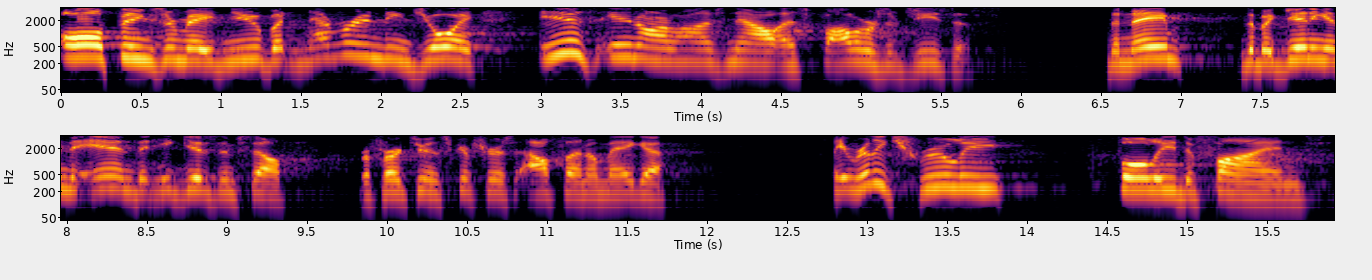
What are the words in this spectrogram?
all things are made new, but never ending joy is in our lives now as followers of Jesus. The name, the beginning and the end that he gives himself, referred to in Scripture as Alpha and Omega, it really truly, fully defines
